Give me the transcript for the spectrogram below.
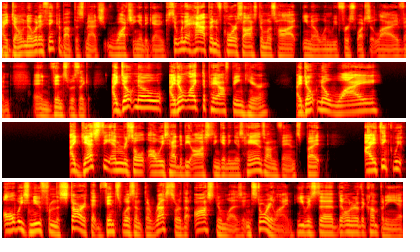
I don't know what I think about this match watching it again. Because when it happened, of course, Austin was hot, you know, when we first watched it live, and and Vince was like, I don't know, I don't like the payoff being here. I don't know why I guess the end result always had to be Austin getting his hands on Vince, but I think we always knew from the start that Vince wasn't the wrestler that Austin was in storyline. He was the the owner of the company. Uh,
